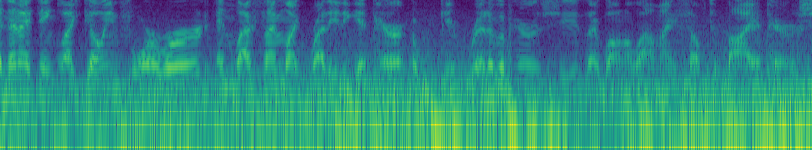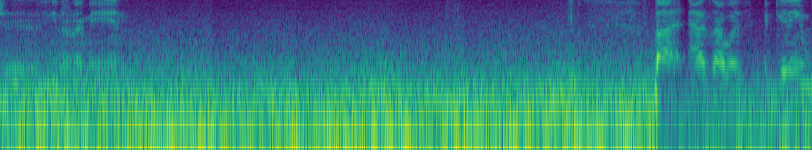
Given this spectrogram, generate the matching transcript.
And then I think like going forward, unless I'm like ready to get pair get rid of a pair of shoes, I won't allow myself to buy a pair of shoes. You know what I mean? But as I was getting,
